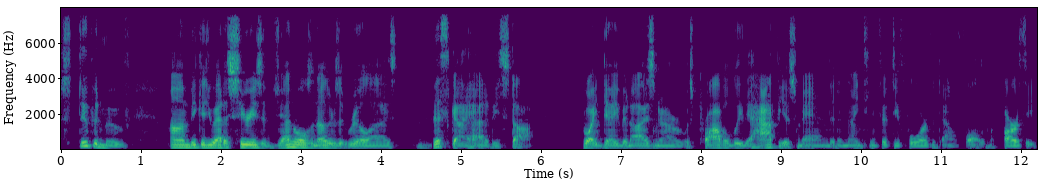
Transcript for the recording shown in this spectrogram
stupid move um, because you had a series of generals and others that realized this guy had to be stopped. Dwight David Eisenhower was probably the happiest man that in 1954, the downfall of McCarthy,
